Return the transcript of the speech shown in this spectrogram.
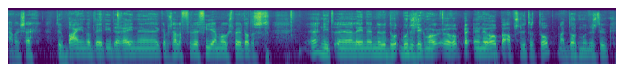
ja, wat ik zeg, natuurlijk Bayern, dat weet iedereen. Ik heb zelf vier jaar mogen spelen. Dat is niet alleen in de Bundesliga, maar Europa, in Europa absolute top. Maar Dortmund is natuurlijk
